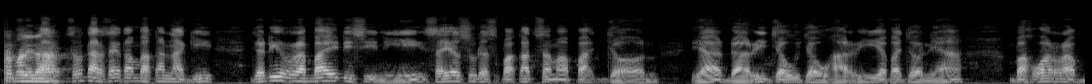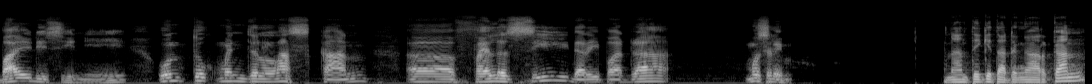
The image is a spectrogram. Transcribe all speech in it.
Sebentar, sebentar saya tambahkan lagi jadi Rabai di sini saya sudah sepakat sama Pak John ya dari jauh-jauh hari ya Pak John ya bahwa Rabai di sini untuk menjelaskan uh, fallacy daripada muslim. Nanti kita dengarkan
